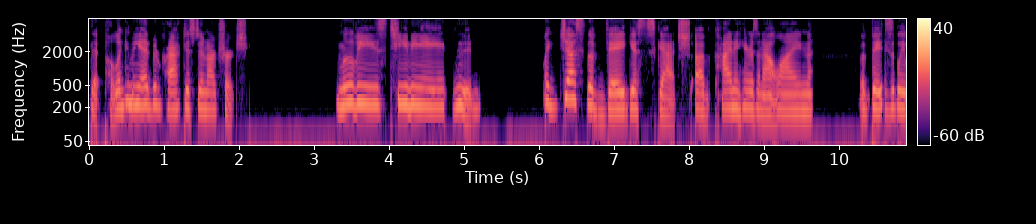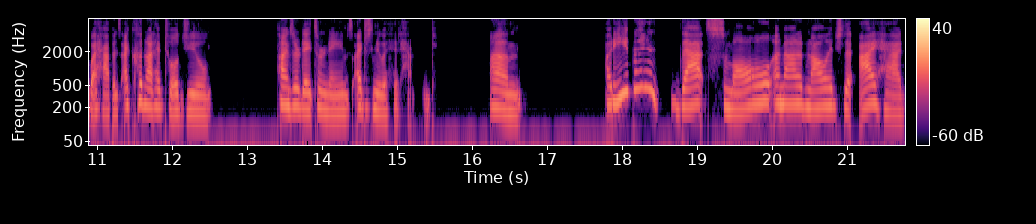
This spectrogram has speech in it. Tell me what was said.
that polygamy had been practiced in our church movies, TV, like just the vaguest sketch of kind of here's an outline of basically what happens. I could not have told you times or dates or names. I just knew it had happened. Um, but even that small amount of knowledge that I had,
